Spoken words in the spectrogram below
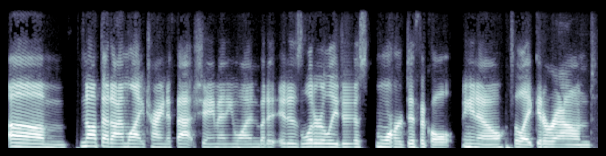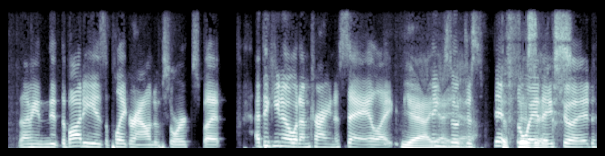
Um, not that I'm like trying to fat shame anyone, but it, it is literally just more difficult, you know, to like get around. I mean, the, the body is a playground of sorts, but I think you know what I'm trying to say. Like Yeah, things yeah, don't yeah. just fit The the, way they should.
